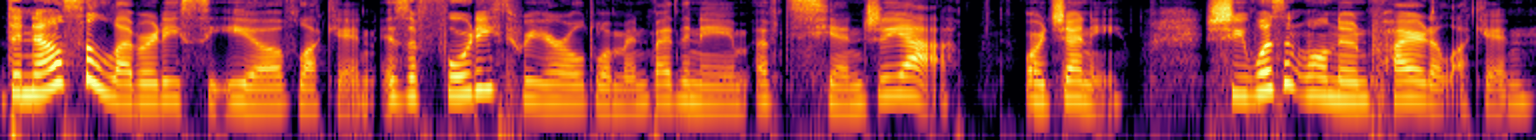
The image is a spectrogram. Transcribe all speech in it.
The now celebrity CEO of Luckin is a 43 year old woman by the name of Qian Zhiya, or Jenny. She wasn't well known prior to Luckin,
